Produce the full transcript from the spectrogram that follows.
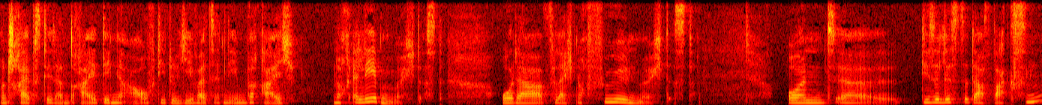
und schreibst dir dann drei Dinge auf, die du jeweils in dem Bereich noch erleben möchtest oder vielleicht noch fühlen möchtest. Und äh, diese Liste darf wachsen.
